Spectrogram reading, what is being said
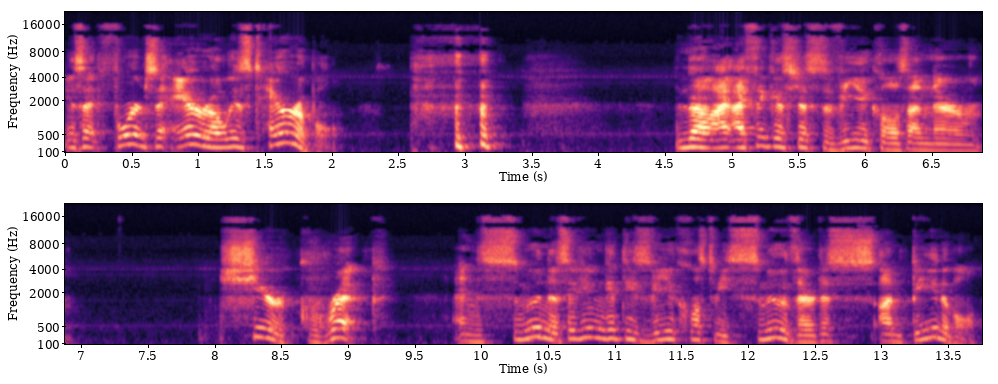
is that Forza Aero is terrible. no, I, I think it's just the vehicles and their sheer grip and smoothness. If you can get these vehicles to be smooth, they're just unbeatable.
